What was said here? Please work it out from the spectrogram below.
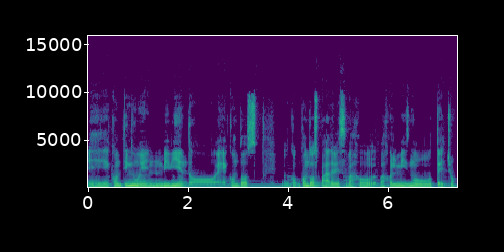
eh, continúen viviendo eh, con dos con, dos padres bajo, bajo el mismo techo.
